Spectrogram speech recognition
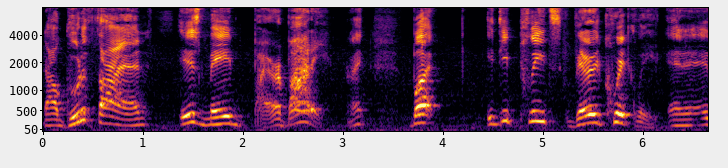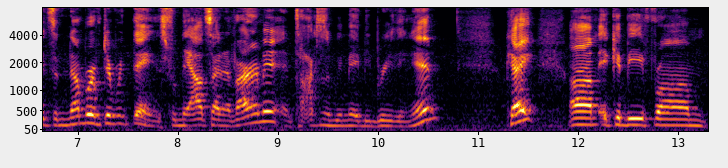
Now, glutathione is made by our body, right? But it depletes very quickly, and it's a number of different things from the outside environment and toxins we may be breathing in. Okay, um, it could be from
